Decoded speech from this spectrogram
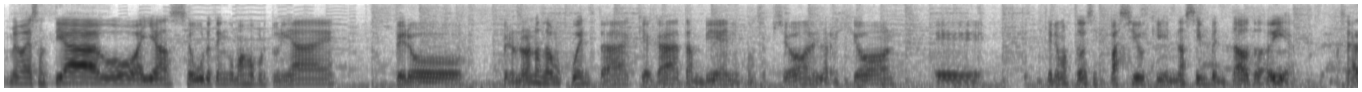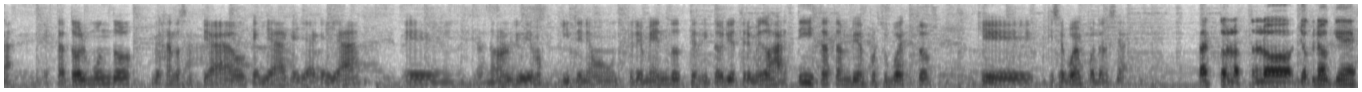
me voy a Santiago, allá seguro tengo más oportunidades, pero, pero no nos damos cuenta que acá también, en Concepción, en la región, eh, tenemos todo ese espacio que no se ha inventado todavía. O sea, está todo el mundo viajando a Santiago, que allá, que allá, que allá. Eh, pero no olvidemos que aquí tenemos un tremendo territorio, tremendos artistas también, por supuesto, que, se pueden potenciar. Exacto, lo, yo creo que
